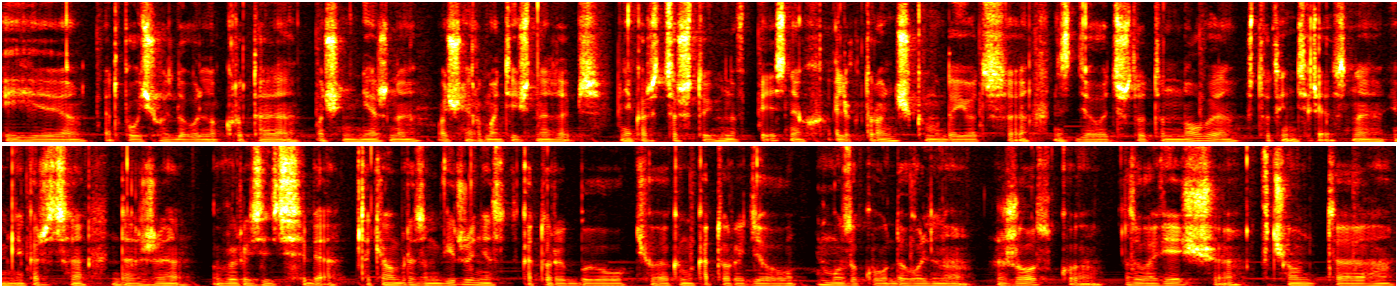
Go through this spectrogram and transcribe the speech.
И это получилась довольно крутая, очень нежная, очень романтичная запись. Мне кажется, что именно в песнях электронщикам удается сделать что-то новое, что-то интересное, и мне кажется, даже выразить себя. Таким образом, Виджинист, который был человеком, который делал музыку довольно жесткую, зловещую, в чем-то,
